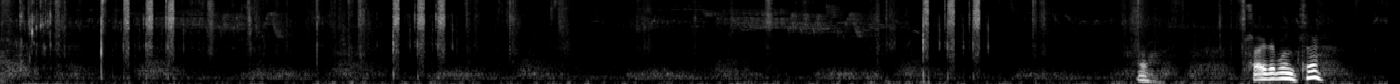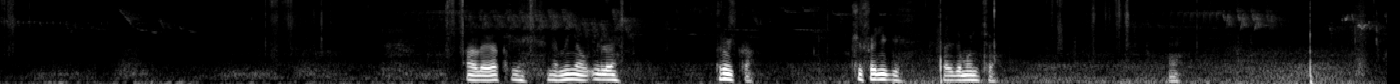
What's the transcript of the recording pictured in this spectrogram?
Błące. Ale jaki nominał, ile? Trójka. Trzy fenigi. Błące.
